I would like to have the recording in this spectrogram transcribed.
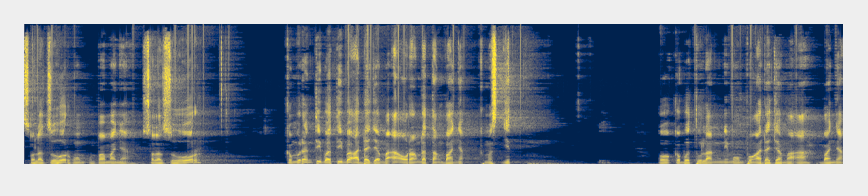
Sholat zuhur umpamanya. Sholat zuhur kemudian tiba-tiba ada jamaah orang datang banyak ke masjid. Oh kebetulan ini mumpung ada jamaah banyak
